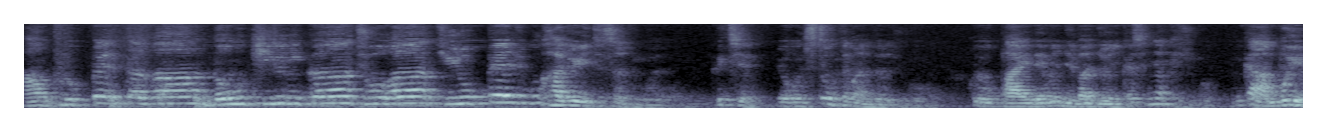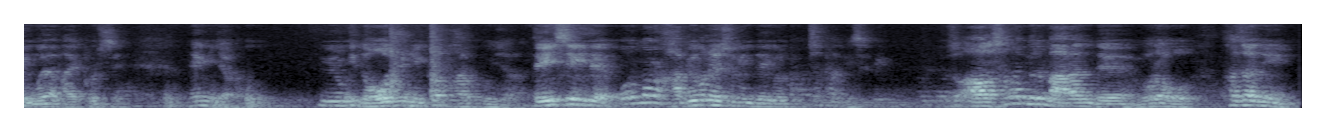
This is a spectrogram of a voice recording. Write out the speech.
앞으로 뺐다가 너무 길으니까 주어가 뒤로 빼주고 이트 써준 거예요. 그치? 요건 수동 때 만들어주고 그리고 바이 되면 일반적이니까 생략해주고 그러니까 안 보이는 거야 바이폴스 행위자가 이렇게 넣어주니까 바로 보이잖아. 데이세이데 얼마나 가벼운 해석인데 이걸 복잡하게 해석해. 그래서 아 사람들은 말한대 뭐라고 타자니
